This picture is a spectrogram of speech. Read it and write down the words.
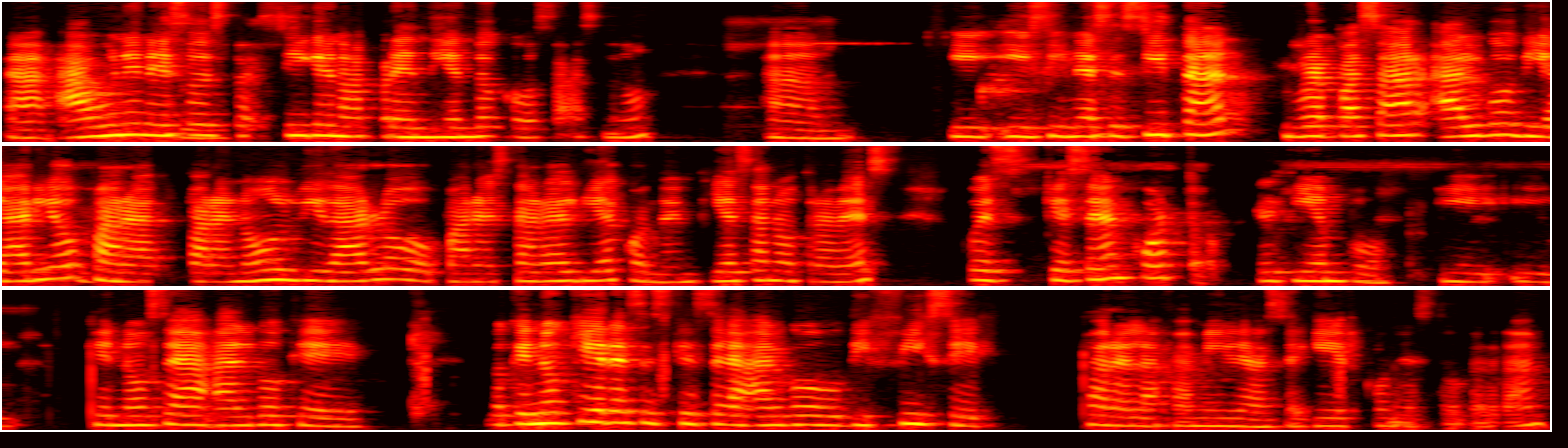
aún en eso siguen aprendiendo cosas, ¿no? y, y, si necesitan repasar algo diario para, para no olvidarlo o para estar al día cuando empiezan otra vez, pues que sean corto el tiempo y, y, que no sea algo que, lo que no quieres es que sea algo difícil para la familia seguir con esto, ¿verdad?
